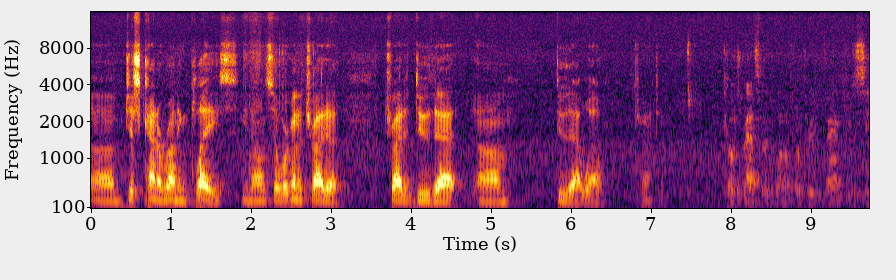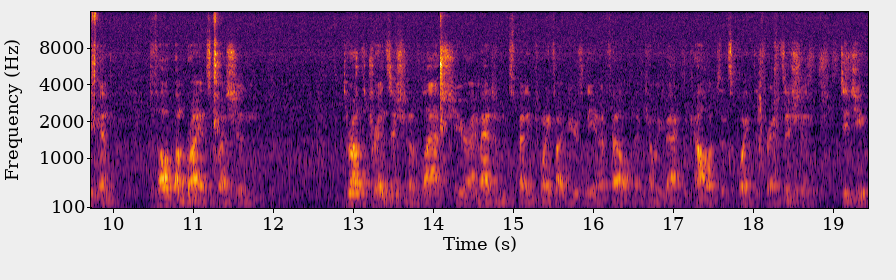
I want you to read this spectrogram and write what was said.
um, just kind of running plays. You know, and so we're going to try to try to do that um, do that well. Try to. Coach Smith, 104.3 The Fan, good to see you. And to follow up on Brian's question, throughout the transition of last year, I imagine spending 25 years in the NFL and then coming back to college, that's quite the transition. Did you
